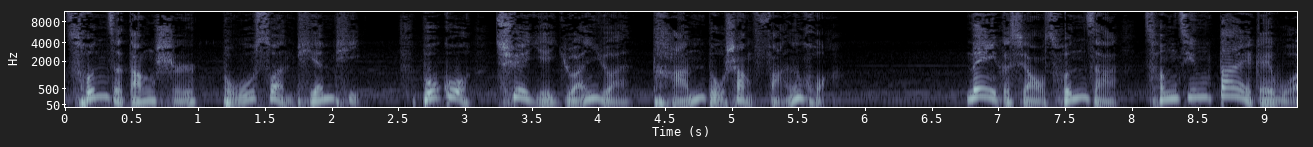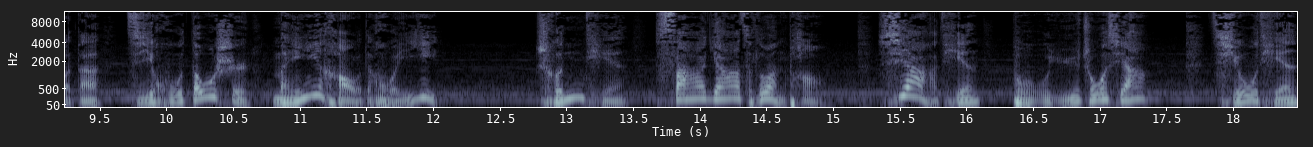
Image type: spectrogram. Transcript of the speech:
村子当时不算偏僻，不过却也远远谈不上繁华。那个小村子曾经带给我的几乎都是美好的回忆：春天撒鸭子乱跑，夏天捕鱼捉虾，秋天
